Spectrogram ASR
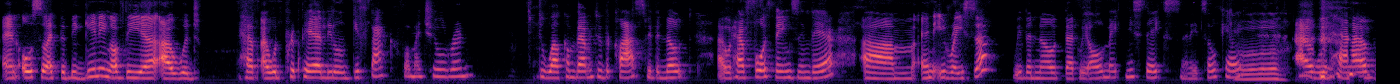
And also at the beginning of the year i would have i would prepare a little gift pack for my children to welcome them to the class with a note. I would have four things in there um, an eraser with a note that we all make mistakes and it's okay. Oh. I would have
